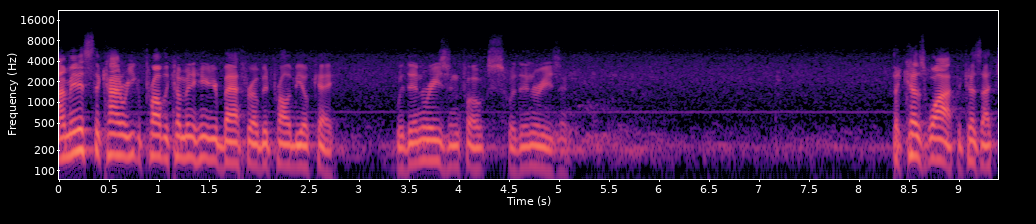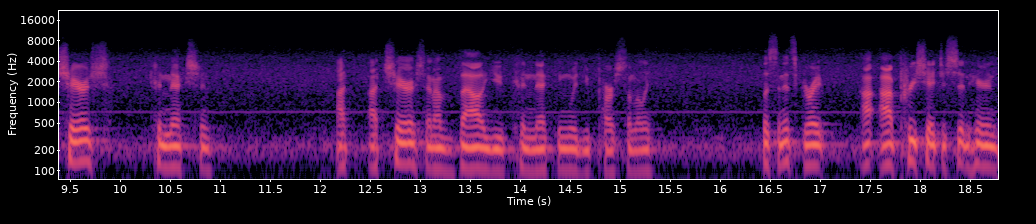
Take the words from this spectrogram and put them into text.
i mean it's the kind where you could probably come in here in your bathrobe it'd probably be okay within reason folks within reason because why because i cherish connection I, I cherish and I value connecting with you personally. Listen, it's great. I, I appreciate you sitting here and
